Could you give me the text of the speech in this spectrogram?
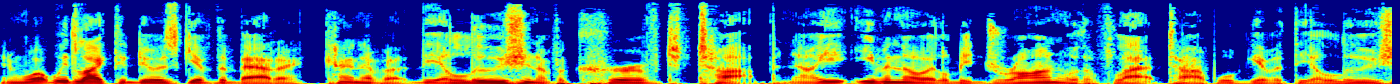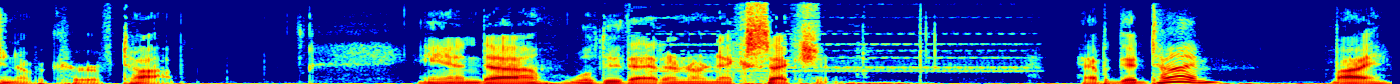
and what we'd like to do is give the bat a kind of a, the illusion of a curved top. Now e even though it'll be drawn with a flat top, we'll give it the illusion of a curved top. And uh, we'll do that in our next section. Have a good time. Bye.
